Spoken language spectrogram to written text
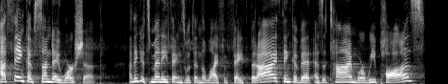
I think of Sunday worship. I think it's many things within the life of faith, but I think of it as a time where we pause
